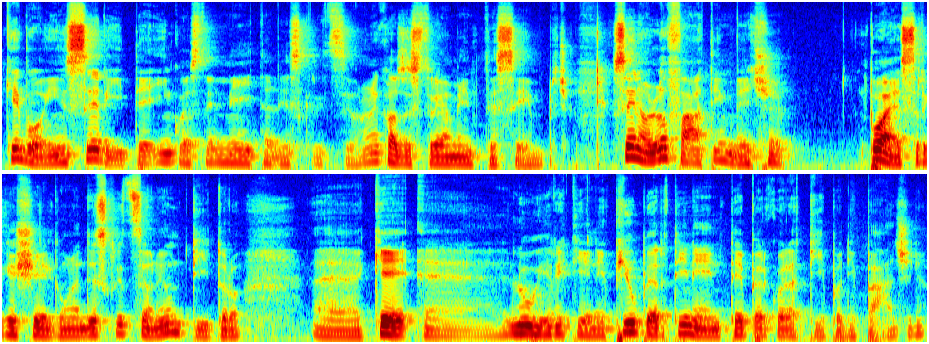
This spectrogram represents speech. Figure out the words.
che voi inserite in queste meta descrizioni. Una cosa estremamente semplice. Se non lo fate invece può essere che scelga una descrizione e un titolo eh, che eh, lui ritiene più pertinente per quel tipo di pagina.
